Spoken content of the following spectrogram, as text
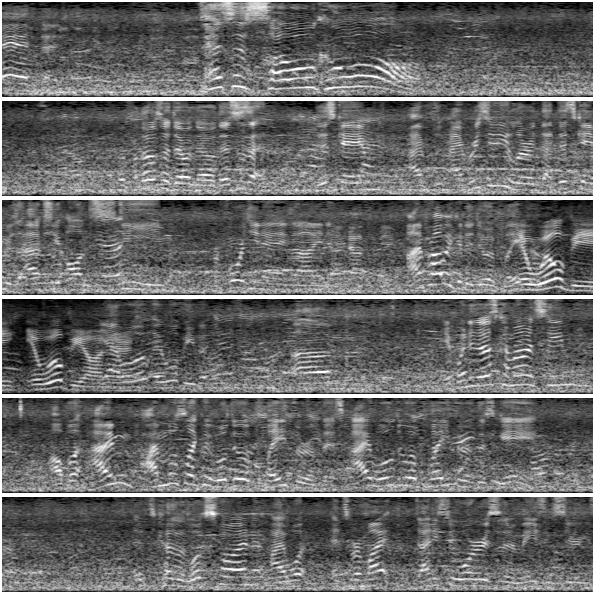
And this is so cool. But for those that don't know, this is a, this game. I've, I recently learned that this game is actually on Steam for $14.99. I'm probably gonna do a playthrough. It will be. It will be on Yeah, there. well, it will be. But um, if when it does come out on Steam, I'll. But I'm. I'm most likely will do a playthrough of this. I will do a playthrough of this game. It's because it looks fun. I want. It's for my Dynasty Warriors is an amazing series.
